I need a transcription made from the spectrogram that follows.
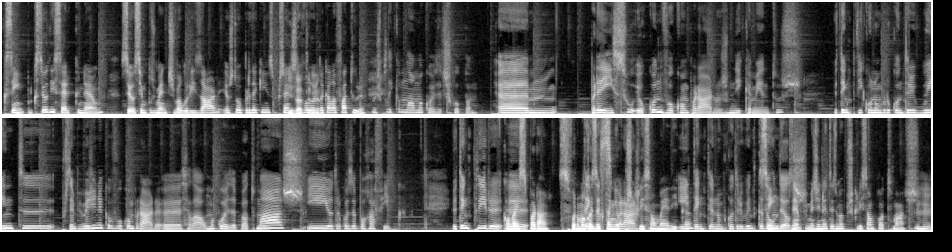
que sim, porque se eu disser que não, se eu simplesmente desvalorizar, eu estou a perder 15% do valor Exatamente. daquela fatura. Mas explica-me lá uma coisa, desculpa. Ahm, para isso, eu quando vou comprar os medicamentos, eu tenho que pedir com o número contribuinte. Por exemplo, imagina que eu vou comprar, eh, sei lá, uma coisa para o Tomás e outra coisa para o Rafik. Eu tenho que pedir. Convém eh, separar. Se for uma coisa que que tenha prescrição médica. e tenho que ter número contribuinte de cada sim, um deles. Por exemplo, imagina que tens uma prescrição para o Tomás. Uhum.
